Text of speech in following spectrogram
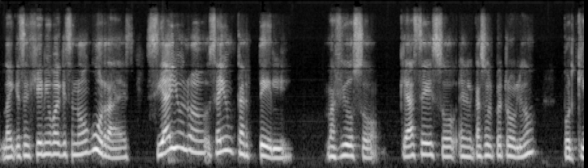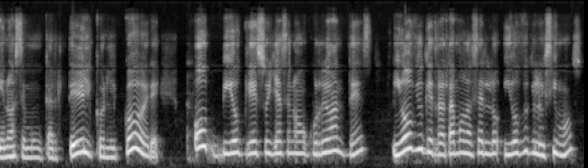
no hay que ser genio para que se nos ocurra. Es, si, hay uno, si hay un cartel mafioso que hace eso en el caso del petróleo, ¿por qué no hacemos un cartel con el cobre? Obvio que eso ya se nos ocurrió antes, y obvio que tratamos de hacerlo, y obvio que lo hicimos,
